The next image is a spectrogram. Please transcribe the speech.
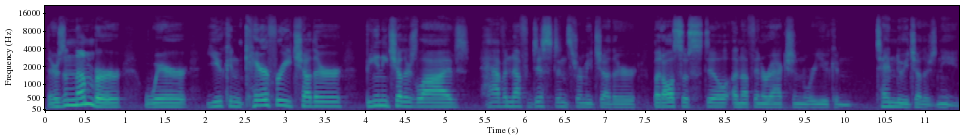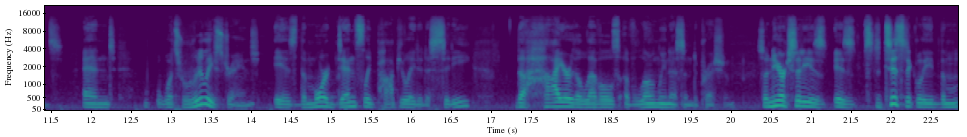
there's a number where you can care for each other, be in each other's lives, have enough distance from each other, but also still enough interaction where you can tend to each other's needs. And what's really strange is the more densely populated a city, the higher the levels of loneliness and depression. So New York City is, is statistically the,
